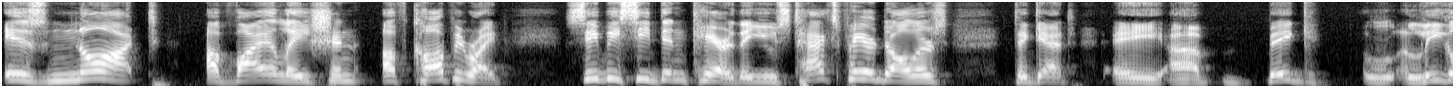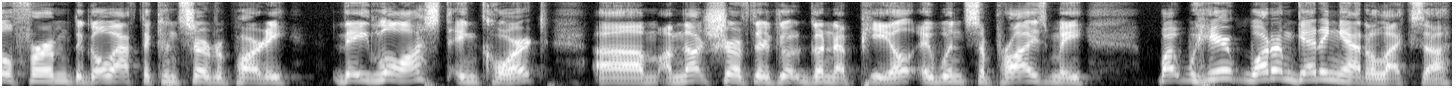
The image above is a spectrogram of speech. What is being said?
is not a violation of copyright. CBC didn't care. They used taxpayer dollars to get a uh, big legal firm to go after the Conservative Party. They lost in court. Um, I'm not sure if they're going to appeal. It wouldn't surprise me. But here, what I'm getting at, Alexa,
